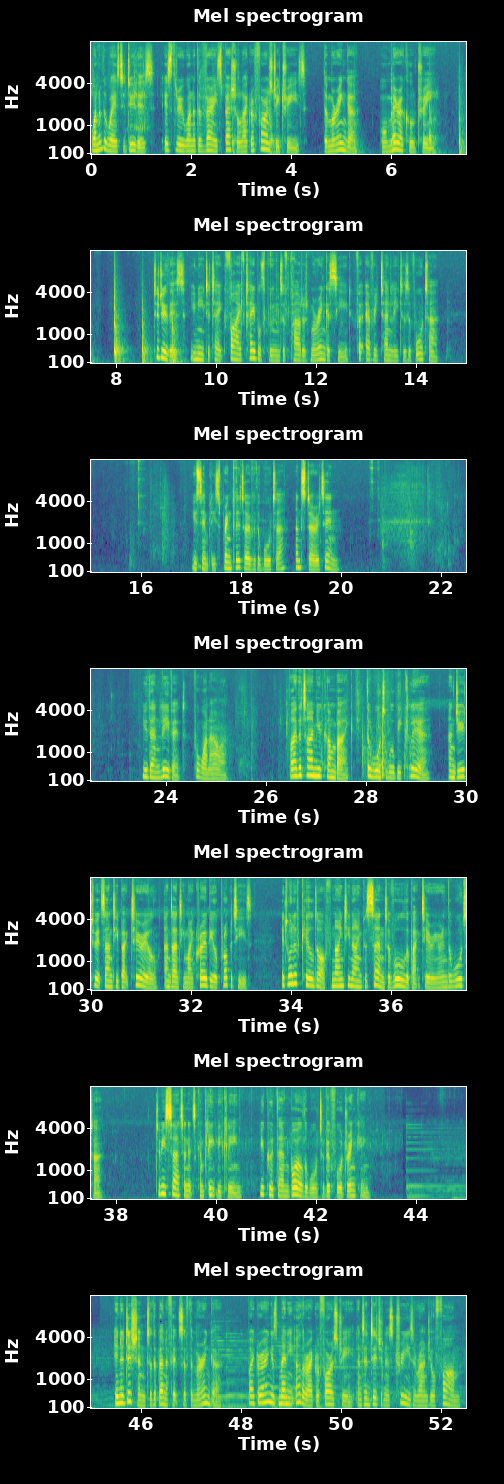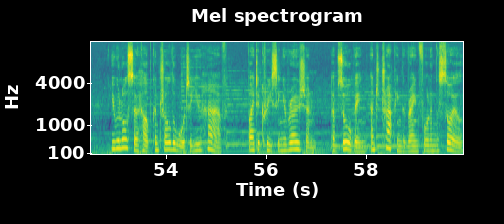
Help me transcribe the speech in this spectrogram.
One of the ways to do this is through one of the very special agroforestry trees, the moringa, or miracle tree. To do this, you need to take 5 tablespoons of powdered moringa seed for every 10 litres of water. You simply sprinkle it over the water and stir it in. You then leave it for one hour. By the time you come back, the water will be clear, and due to its antibacterial and antimicrobial properties, it will have killed off 99% of all the bacteria in the water. To be certain it's completely clean, you could then boil the water before drinking. In addition to the benefits of the moringa, by growing as many other agroforestry and indigenous trees around your farm, you will also help control the water you have by decreasing erosion, absorbing and trapping the rainfall in the soil,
